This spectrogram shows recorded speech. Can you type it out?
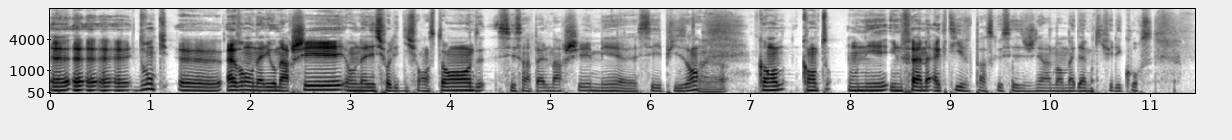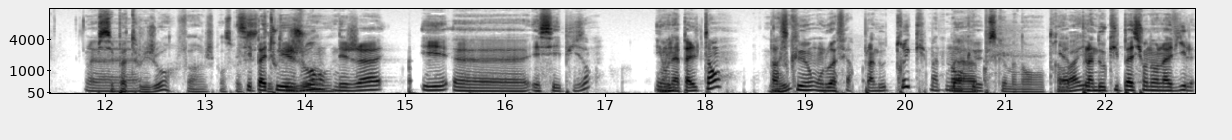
euh, euh, donc, avant, on allait au marché, on allait sur les différents stands. C'est sympa le marché, mais c'est épuisant. Voilà. Quand, quand on est une femme active, parce que c'est généralement madame qui fait les courses. C'est pas tous les jours. Enfin, je pense pas. C'est pas tous les jours, hein. déjà, et, euh, et c'est épuisant. Et on n'a pas le temps, parce Oui. qu'on doit faire plein d'autres trucs maintenant. Bah, que parce que maintenant on il y a travaille. plein d'occupations dans la ville.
